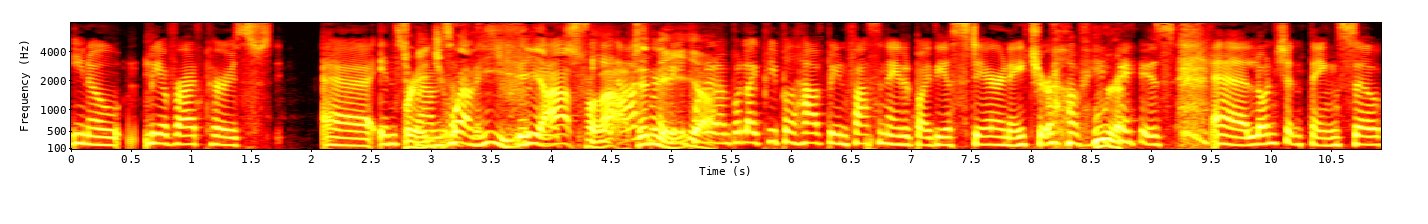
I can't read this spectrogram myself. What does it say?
you know, Leo Varadkar's uh, Instagram. Well, he he asked for he that, asked didn't he? Yeah. but like people have been fascinated by the austere nature of his uh, lunch and things. So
